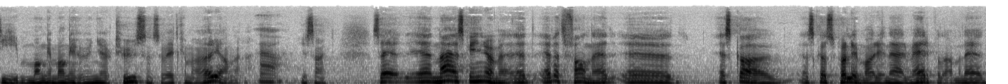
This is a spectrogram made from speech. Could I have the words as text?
de mange mange hundre tusen som vet hvem Ørjan er. Ja. Så jeg, nei, jeg skal innrømme, jeg, jeg vet faen. Jeg, jeg, skal, jeg skal selvfølgelig marinere mer på det, men jeg,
